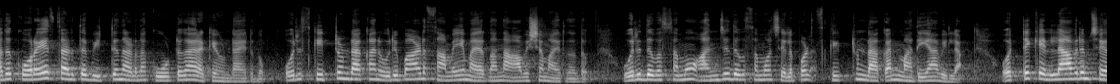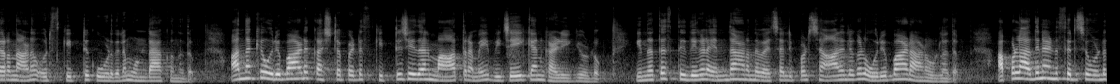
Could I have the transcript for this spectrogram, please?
അത് കുറേ സ്ഥലത്ത് വിറ്റ് നടന്ന കൂട്ടുകാരൊക്കെ ഉണ്ടായിരുന്നു. ഒരു സ്കിറ്റ് ഉണ്ടാക്കാൻ ഒരുപാട് സമയമായിരുന്നു അന്ന് ആവശ്യമായിരുന്നത്. ഒരു ദിവസമോ അഞ്ച് ദിവസമോ ചിലപ്പോൾ സ്കിറ്റ് ഉണ്ടാക്കാൻ മതിയാവില്ല. ഒറ്റയ്ക്ക് എല്ലാവരും ചേർന്നാണ് ഒരു സ്കിറ്റ് കൂടുതലും ഉണ്ടാക്കുന്നത്. അന്നൊക്കെ ഒരുപാട് കഷ്ടപ്പെട്ട് സ്കിറ്റ് ചെയ്താൽ മാത്രമേ വിജയിക്കാൻ കഴിയുകയുള്ളൂ. ഇന്നത്തെ സ്ഥിതികൾ എന്താണെന്ന് വെച്ചാൽ ഇപ്പോൾ ചാനലുകൾ ഒരുപാടാണ് ഉള്ളത്. അപ്പോൾ അതിനനുസരിച്ചുകൊണ്ട്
